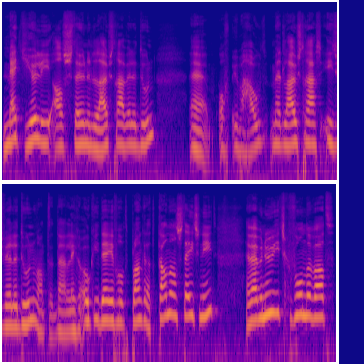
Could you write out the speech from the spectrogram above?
met jullie als steunende luisteraar willen doen. Eh, of überhaupt met luisteraars iets willen doen. Want daar liggen ook ideeën voor op de planken. Dat kan dan steeds niet. En we hebben nu iets gevonden wat...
